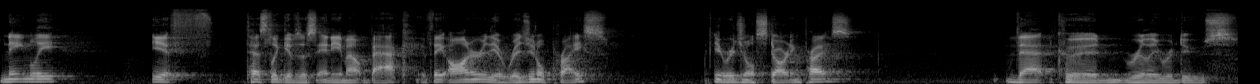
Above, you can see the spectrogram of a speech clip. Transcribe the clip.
Namely, if Tesla gives us any amount back, if they honor the original price, the original starting price, that could really reduce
